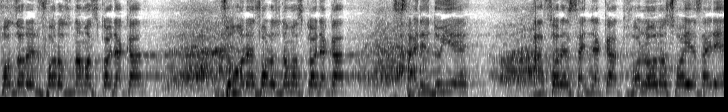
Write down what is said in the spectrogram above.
ফজরের ফরজ নামাজ কয় রাকাত? জোহরের ফরজ নামাজ কয় রাকাত? সাইডে দুইয়ে, আসরের সাইড রাকাত, হলো হলো ছয়ে সাইডে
